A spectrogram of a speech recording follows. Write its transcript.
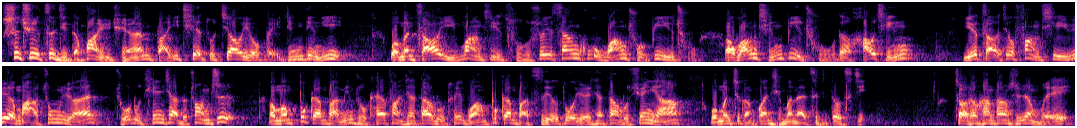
失去自己的话语权，把一切都交由北京定义。我们早已忘记楚虽三户，王楚必楚，呃，亡秦必楚的豪情。也早就放弃跃马中原、逐鹿天下的壮志。我们不敢把民主开放向大陆推广，不敢把自由多元向大陆宣扬。我们只敢关起门来自己斗自己。赵少康当时认为，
